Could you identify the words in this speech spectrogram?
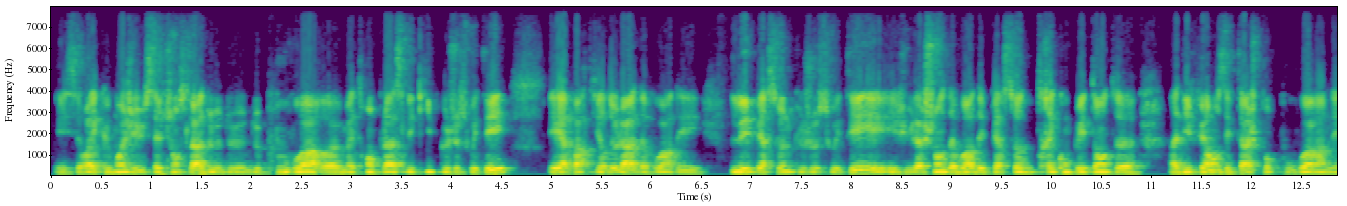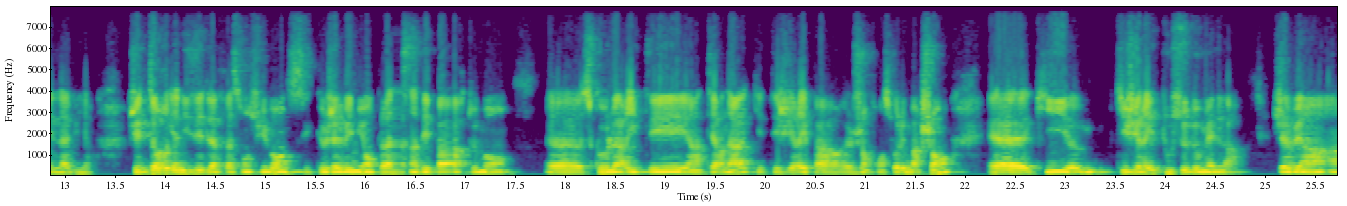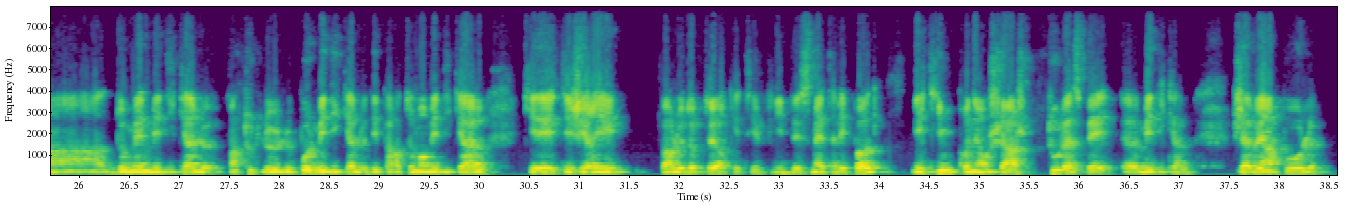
Et c'est vrai que moi, j'ai eu cette chance-là de, de, de, pouvoir euh, mettre en place l'équipe que je souhaitais. Et à partir de là, d'avoir les personnes que je souhaitais. Et j'ai eu la chance d'avoir des personnes très compétentes euh, à différents étages pour pouvoir amener le navire. J'étais organisé de la façon suivante, c'est que j'avais mis en place un département euh, scolarité et internat qui était géré par Jean-François Le Marchand, euh, qui, euh, qui gérait tout ce domaine-là. J'avais un, un, domaine médical, enfin tout le, le, pôle médical, le département médical qui a été géré par le docteur, qui était Philippe Desmet à l'époque, et qui me prenait en charge tout l'aspect euh, médical. J'avais un pôle,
